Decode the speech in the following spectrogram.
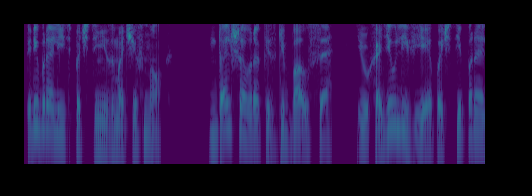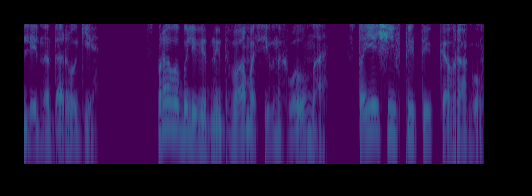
Перебрались, почти не замочив ног. Дальше овраг изгибался и уходил левее почти параллельно дороге. Справа были видны два массивных валуна, стоящие впритык к оврагу.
